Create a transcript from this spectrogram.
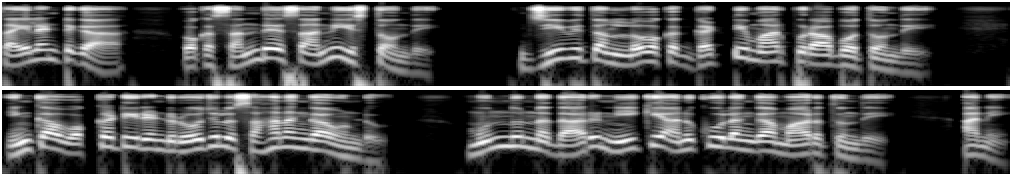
సైలెంట్గా ఒక సందేశాన్ని ఇస్తోంది. జీవితంలో ఒక గట్టి మార్పు రాబోతోంది. ఇంకా ఒక్కటి రెండు రోజులు సహనంగా ఉండు. ముందున్న దారు నీకే అనుకూలంగా మారుతుంది. అని.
